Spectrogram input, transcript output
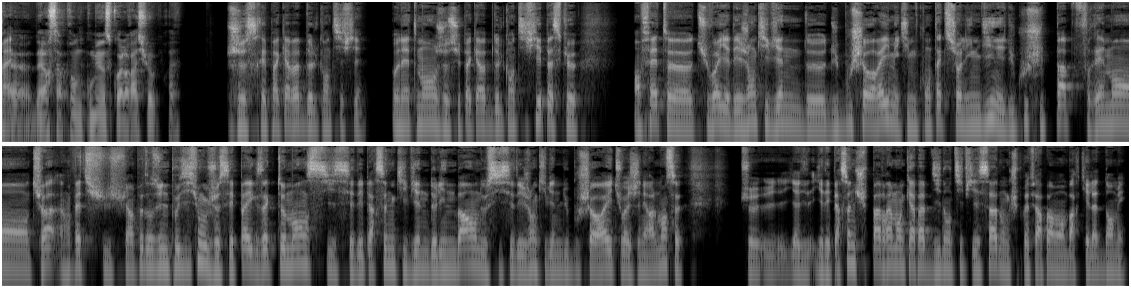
Ouais. Euh, D'ailleurs, ça prend combien c'est quoi le ratio à peu près? Je serais pas capable de le quantifier. Honnêtement, je suis pas capable de le quantifier parce que en fait, euh, tu vois, il y a des gens qui viennent de, du bouche à oreille, mais qui me contactent sur LinkedIn, et du coup, je suis pas vraiment, tu vois, en fait, je, suis- je suis un peu dans une position où je sais pas exactement si c'est des personnes qui viennent de l'inbound ou si c'est des gens qui viennent du bouche à oreille. Tu vois, généralement, il y a, il y a des personnes, je suis pas vraiment capable d'identifier ça, donc je préfère pas m'embarquer là-dedans. Mais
